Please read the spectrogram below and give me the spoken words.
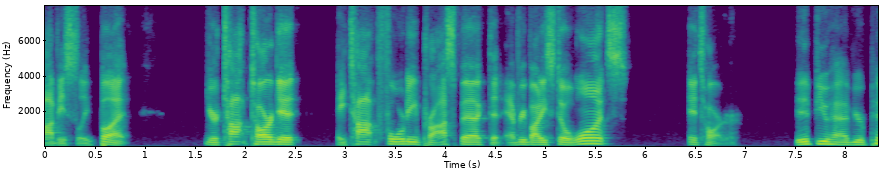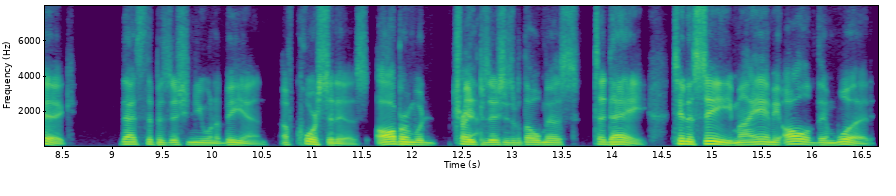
obviously, but your top target, a top 40 prospect that everybody still wants, it's harder. If you have your pick, that's the position you want to be in. Of course it is. Auburn would trade Yeah. positions with Ole Miss today. Tennessee, Miami, all of them would.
